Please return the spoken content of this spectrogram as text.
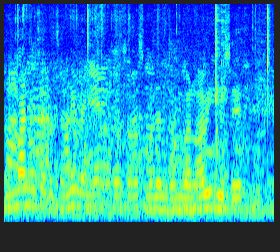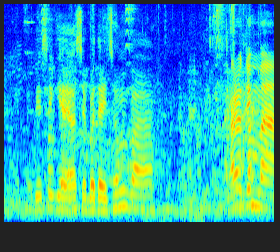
જમવાનું છે તો જમી લઈએ તો સરસ મજાનું જમવાનું આવી ગયું છે બેસી ગયા હશે બધાય જમવા. હાલો જમવા.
